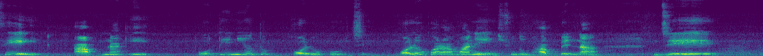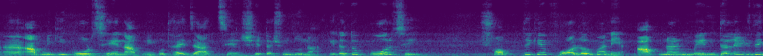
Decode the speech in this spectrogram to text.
সে আপনাকে প্রতিনিয়ত ফলো করছে। ফলো করা মানে শুধু ভাববেন না যে আপনি কি করছেন, আপনি কোথায় যাচ্ছেন, সেটা শুধু না, এটা তো করছেই। সব থেকে ফলো মানে আপনার মেন্টালিটিতে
